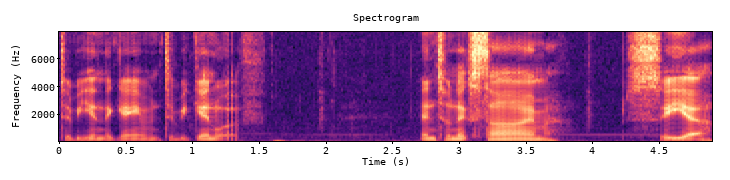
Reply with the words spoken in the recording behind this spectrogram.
to be in the game to begin with. Until next time, see ya.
